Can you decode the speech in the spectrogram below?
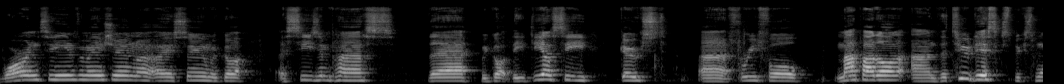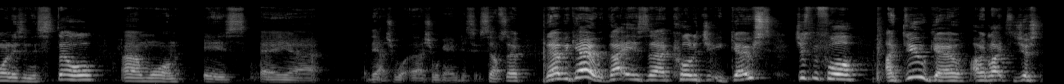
warranty information, I assume. We've got a season pass there. We've got the DLC Ghost uh, Freefall map add-on and the two discs because one is in install and one is a uh, the actual actual game disc itself. So there we go. That is uh, Call of Duty Ghost. Just before I do go, I would like to just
